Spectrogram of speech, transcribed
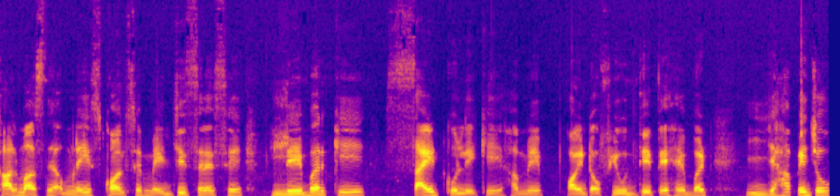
कार्ल मार्क्स ने अपने इस कॉन्सेप्ट में जिस तरह से लेबर की साइड को लेके हमें पॉइंट ऑफ़ व्यू देते हैं बट यहाँ पे जो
